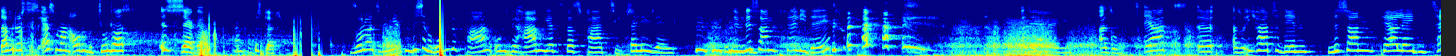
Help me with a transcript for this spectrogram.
dafür, dass du das erste Mal ein Auto getunt hast, ist es sehr geil. Danke. Bis gleich. So Leute, wir sind jetzt ein bisschen rumgefahren und wir haben jetzt das Fazit. Holiday. Mit dem Nissan Fairlady. Also, Fairlady. also, er hat, äh, also ich hatte den Nissan Fairlady Z.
